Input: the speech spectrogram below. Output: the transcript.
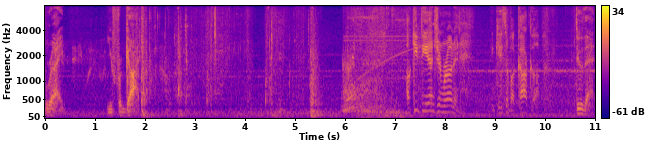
Right. You forgot. I'll keep the engine running in case of a cock-up. Do that.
